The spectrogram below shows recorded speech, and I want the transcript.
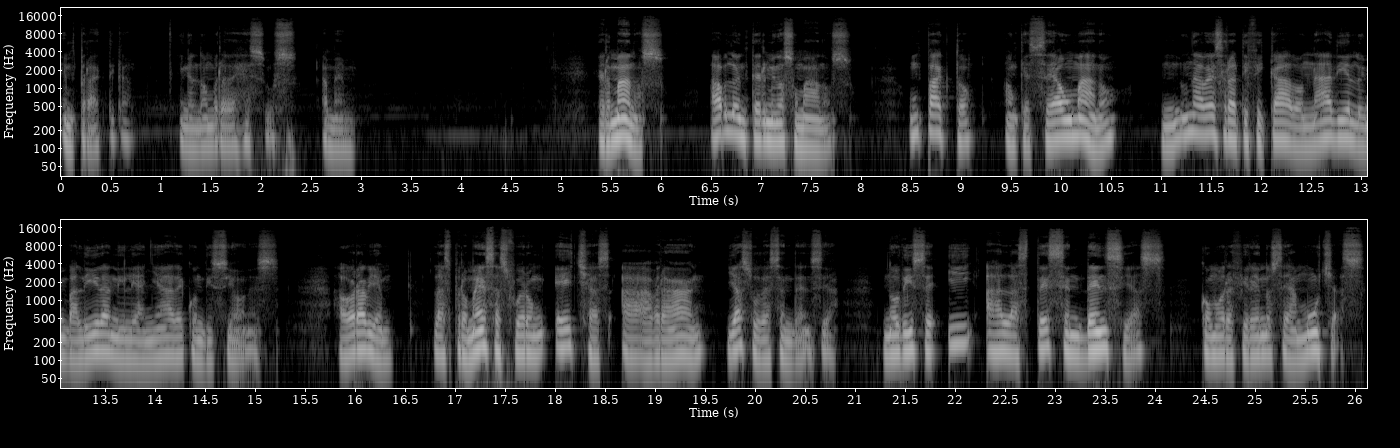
en práctica. En el nombre de Jesús. Amén. Hermanos, hablo en términos humanos. Un pacto, aunque sea humano, una vez ratificado, nadie lo invalida ni le añade condiciones. Ahora bien, las promesas fueron hechas a Abraham y a su descendencia. No dice y a las descendencias como refiriéndose a muchas,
